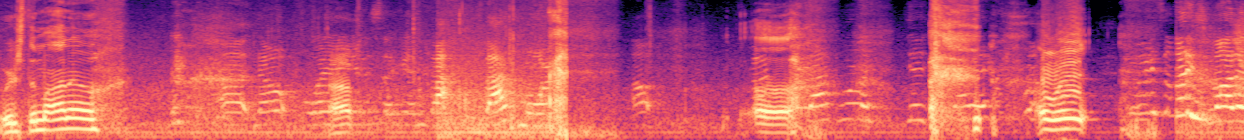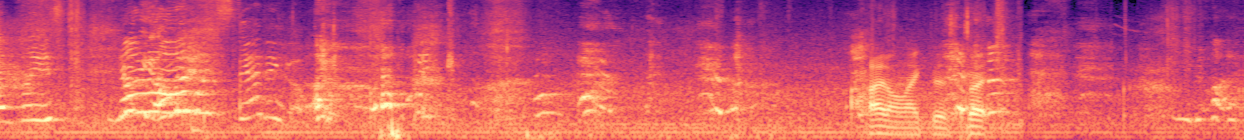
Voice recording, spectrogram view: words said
Where's the mono? Uh, no, wait Up. a second. Back, back more. Up. Uh, Back more. Yeah, you got it. oh wait. Wait, somebody's bottom, please. No, the only one standing. Oh my god. I don't like this, but You got it.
